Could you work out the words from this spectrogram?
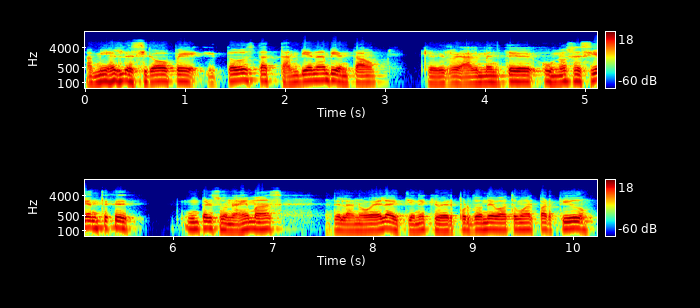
a miel de sirope, y todo está tan bien ambientado que realmente uno se siente que un personaje más de la novela y tiene que ver por dónde va a tomar partido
